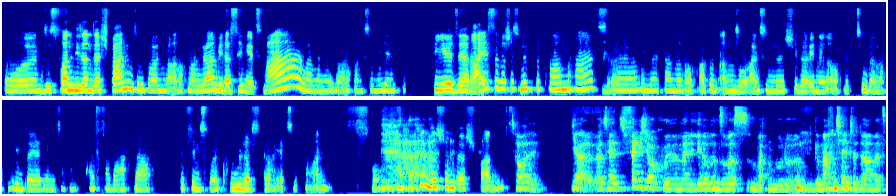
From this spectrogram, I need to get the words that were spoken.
Und das fanden die dann sehr spannend und wollten auch noch mal hören, wie das denn jetzt war, weil man da auch aus den Medien viel sehr Reißerisches mitbekommen hat. Mhm. Äh, und da kamen dann auch ab und an so einzelne SchülerInnen auch mit zu, dann noch hinterher, die sagen, oh, Frau Wagner, ich finde es voll cool, dass da jetzt fahren. So, ich finde das schon sehr spannend. Toll. Ja, also fände ich auch cool, wenn meine Lehrerin sowas machen würde oder gemacht hätte damals.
